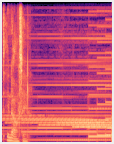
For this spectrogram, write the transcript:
Det er en aftale.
